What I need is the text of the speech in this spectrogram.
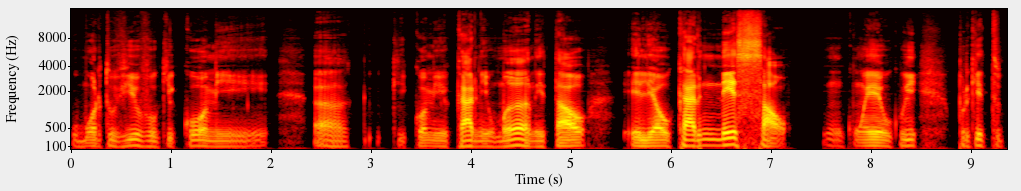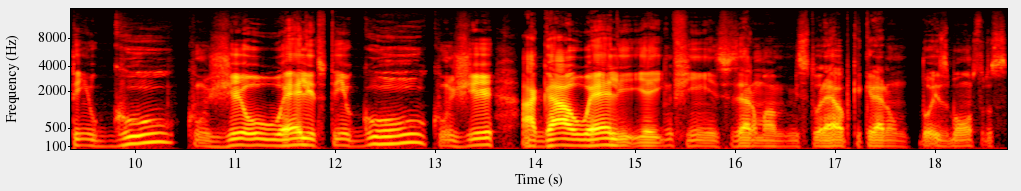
o morto-vivo que come uh, que come carne humana e tal, ele é o carneçal com, com E ou com I, porque tu tem o GUL com G-O-U-L, tu tem o GUL com G-H-U-L, e aí, enfim, eles fizeram uma mistureba porque criaram dois monstros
